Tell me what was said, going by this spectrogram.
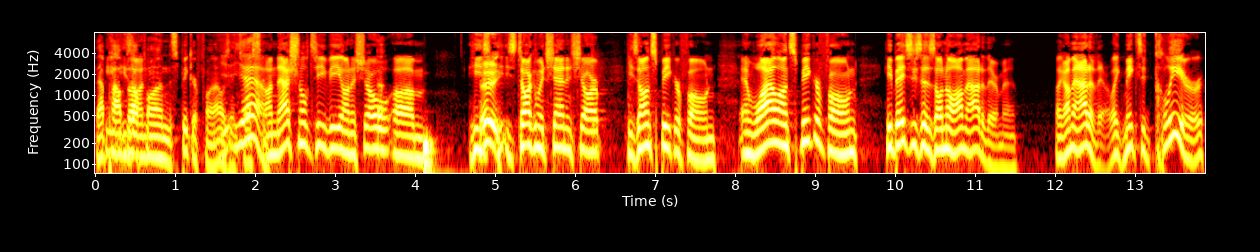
That popped he's up on, the speakerphone. That was yeah, on national TV on a show. Um, he's Hey. he's talking with Shannon Sharpe. He's on speakerphone, and while on speakerphone, he basically says, "Oh no, I'm out of there, man. Like I'm out of there." Like makes it clear.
